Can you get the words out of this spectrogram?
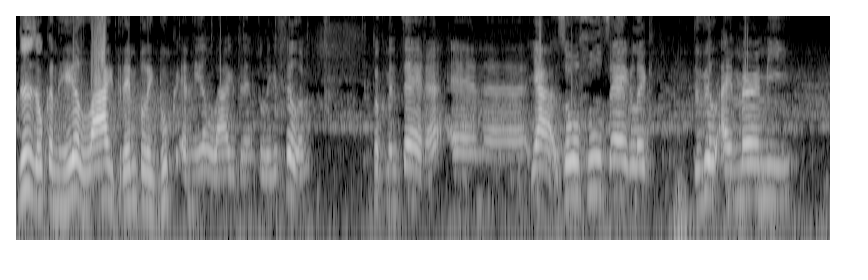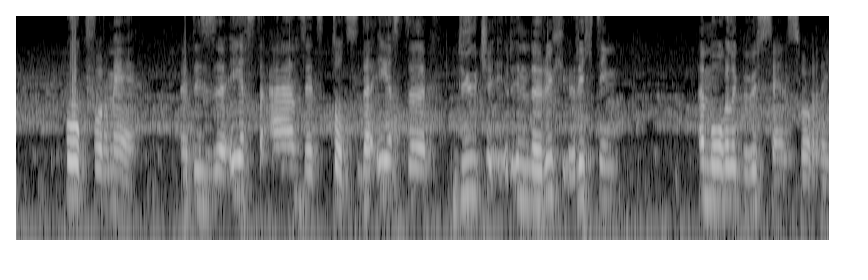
Dus ook een heel laagdrempelig boek en heel laagdrempelige film, documentaire. En uh, ja, zo voelt eigenlijk The Will I Marry Me ook voor mij. Het is de eerste aanzet tot, dat eerste duwtje in de rug richting een mogelijk bewustzijnswording.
